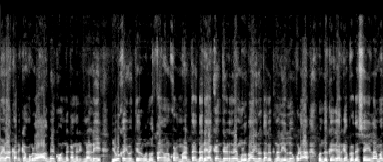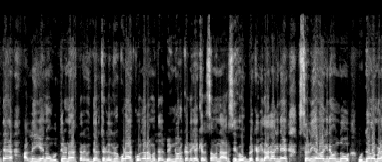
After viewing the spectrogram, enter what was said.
ಮೇಳ ಕಾರ್ಯಕ್ರಮಗಳು ಆಗಬೇಕು ಅಂತಕ್ಕಂಥ ನಿಟ್ಟಿನಲ್ಲಿ ಯುವಕ ಯುವತಿಯರು ಒಂದು ಒತ್ತಾಯವನ್ನು ಕೂಡ ಮಾಡ್ತಾ ಇದ್ದಾರೆ. ಯಾಕಂತ ಹೇಳಿದ್ರೆ ಮುಳಬಾಗಿಲು ತಾಲೂಕಿನಲ್ಲಿ ಎಲ್ಲೂ ಕೂಡ ಒಂದು ಕೈಗಾರಿಕಾ ಪ್ರದೇಶ ಇಲ್ಲ. ಮತ್ತೆ ಅಲ್ಲಿ ಏನು ಉತ್ತೀರ್ಣರಾಗ್ತಾರೆ ವಿದ್ಯಾರ್ಥಿಗಳು ಎಲ್ಲರೂ ಕೂಡ ಕೋಲಾರ ಮತ್ತೆ ಬೆಂಗಳೂರು ಕಡೆಗೆ ಕೆಲಸವನ್ನ ಆರಿಸಿ ಹೋಗಬೇಕಾಗಿದೆ. ಹಾಗಾಗಿನೇ ಸ್ಥಳೀಯವಾಗಿನೇ ಒಂದು ಉದ್ಯೋಗ ಮೇಳ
